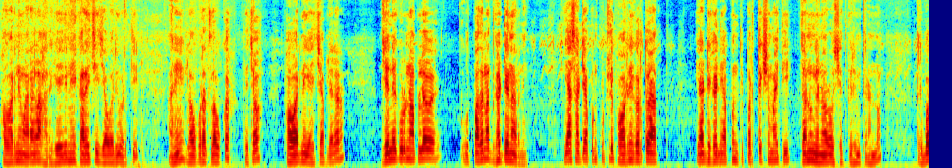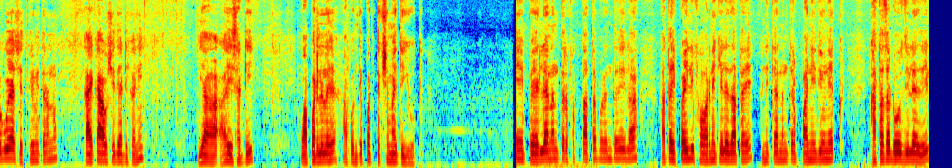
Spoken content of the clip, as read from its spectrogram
फवारणी मारायला हरगे नाही करायची ज्वारीवरती. आणि लवकरात लवकर त्याच्यावर फवारणी घ्यायची आपल्याला जेणेकरून आपलं उत्पादनात घट येणार नाही. यासाठी आपण कुठली फवारणी करतो आहात या ठिकाणी आपण ती प्रत्यक्ष माहिती जाणून घेणार आहोत शेतकरी मित्रांनो. तर बघूया शेतकरी मित्रांनो काय काय औषध या ठिकाणी या आईसाठी वापरलेलं आहे. आपण ते प्रत्यक्ष माहिती घेऊत. पेरल्यानंतर फक्त आतापर्यंत याला आता ही पहिली फवारणी केली जात आहे आणि त्यानंतर पाणी देऊन एक खताचा डोस दिला जाईल.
